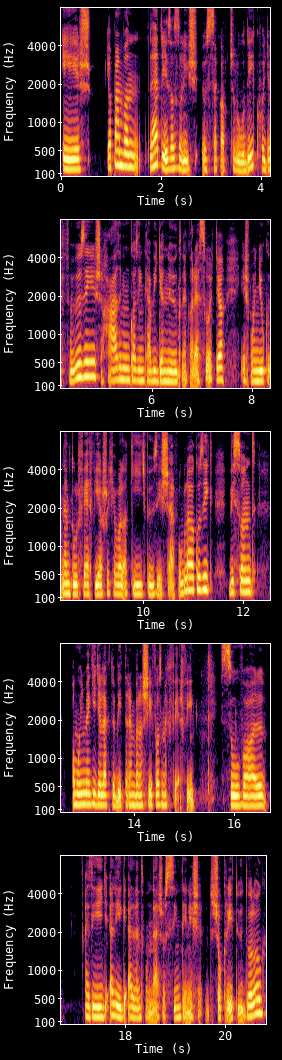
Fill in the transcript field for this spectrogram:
és Japánban lehet, hogy ez azzal is összekapcsolódik, hogy a főzés, a házi munka az inkább így a nőknek a reszortja, és mondjuk nem túl férfias, hogyha valaki így főzéssel foglalkozik, viszont amúgy meg így a legtöbb étteremben a séf az meg férfi. Szóval ez így elég ellentmondásos szintén, és sokrétű dolog,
